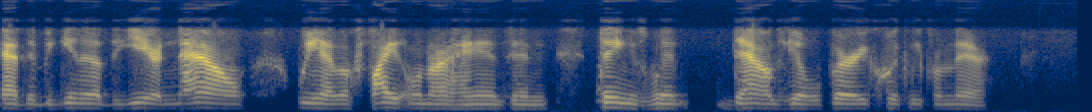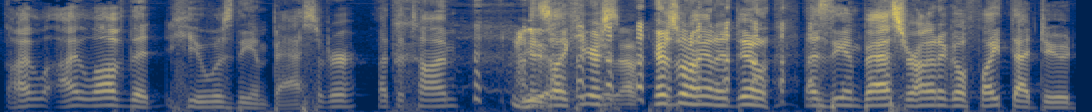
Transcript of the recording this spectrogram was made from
at the beginning of the year. Now we have a fight on our hands, and things went downhill very quickly from there. I, I love that Hugh was the ambassador at the time. Yeah. He's like, here's Yeah. here's what I'm gonna do as the ambassador. I'm gonna go fight that dude.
